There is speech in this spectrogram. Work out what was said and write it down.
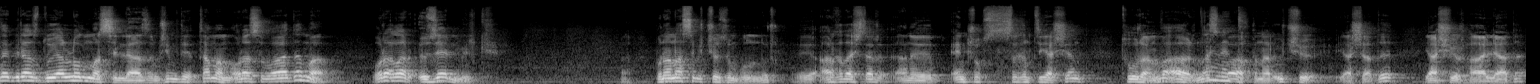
de biraz duyarlı olması lazım. Şimdi tamam orası vaat ama oralar özel mülk. Buna nasıl bir çözüm bulunur? Ee, arkadaşlar hani en çok sıkıntı yaşayan Turan ve Ağırnaz, Evet. Bağpınar üçü yaşadı. Yaşıyor hala da.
